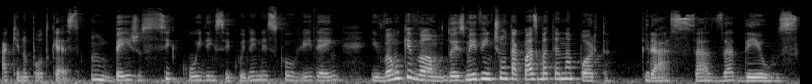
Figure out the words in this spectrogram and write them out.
aqui no podcast. Um beijo, se cuidem, se cuidem nesse Covid, hein? E vamos que vamos, 2021 tá quase batendo na porta. Graças a Deus,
